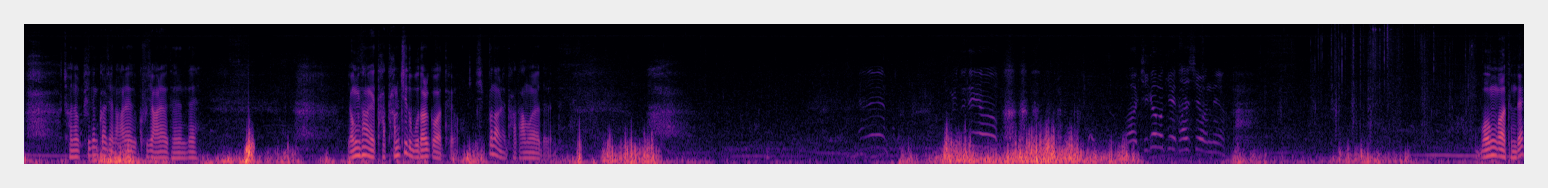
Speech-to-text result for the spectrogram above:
하, 저녁 피딩까지는 안 해도 굳이 안 해도 되는데 영상에 다 담지도 못할 것 같아요 10분 안에 다 담아야 되는데. 와 기가 막히게 다시 왔네요. 먹은 것 같은데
